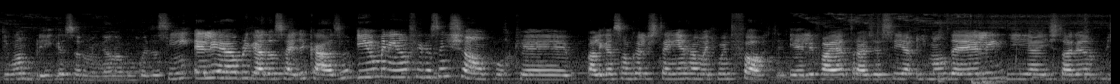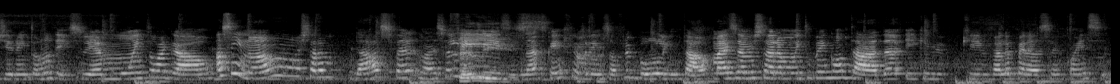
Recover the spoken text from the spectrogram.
de uma briga, se eu não me engano, alguma coisa assim, ele é obrigado a sair de casa e o menino fica sem chão, porque a ligação que eles têm é realmente muito forte. E ele vai atrás desse irmão dele e a história gira em torno disso. E é muito legal. Assim, não é uma história das fe mais felizes, Feliz. né? Porque enfim, o menino sofre bullying e tal. Mas é uma história muito bem contada e que, que vale a pena ser conhecida.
